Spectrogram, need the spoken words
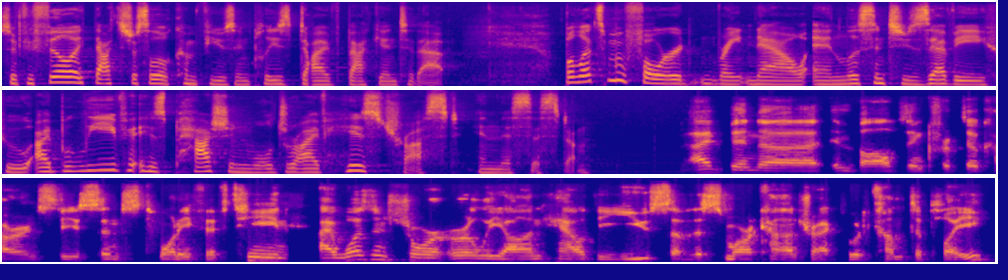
So if you feel like that's just a little confusing, please dive back into that. But let's move forward right now and listen to Zevi, who I believe his passion will drive his trust in this system. I've been uh, involved in cryptocurrency since 2015. I wasn't sure early on how the use of the smart contract would come to play,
